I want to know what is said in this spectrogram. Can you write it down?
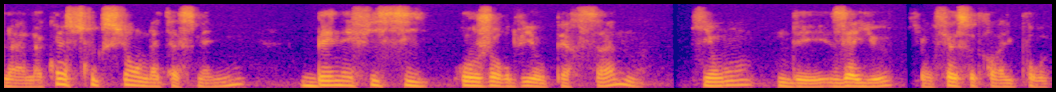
la, la construction de la Tasmanie bénéficie aujourd'hui aux personnes qui ont des aïeux qui ont fait ce travail pour eux.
